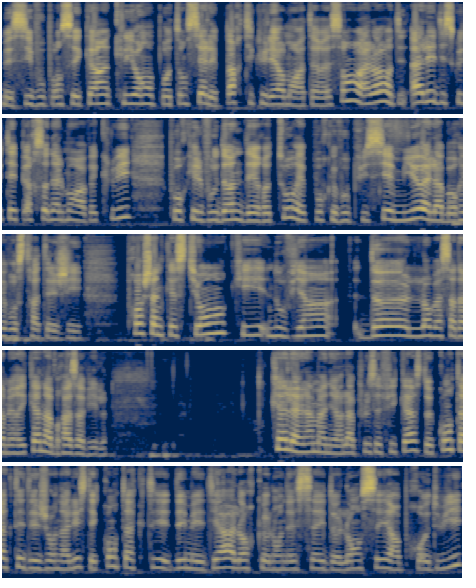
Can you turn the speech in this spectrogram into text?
Mais si vous pensez qu'un client potentiel est particulièrement intéressant, alors allez discuter personnellement avec lui pour qu'il vous donne des retours et pour que vous puissiez mieux élaborer vos stratégies. Prochaine question qui nous vient de l'ambassade américaine à Brazzaville quelle est la manière la plus efficace de contacter des journalistes et contacter des médias alors que l'on essaye de lancer un produit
